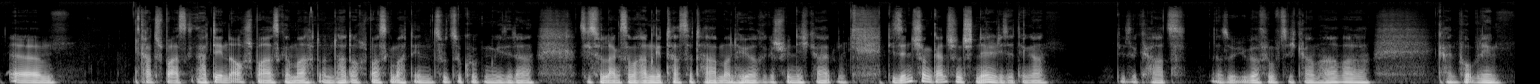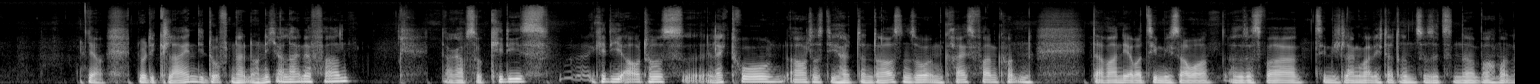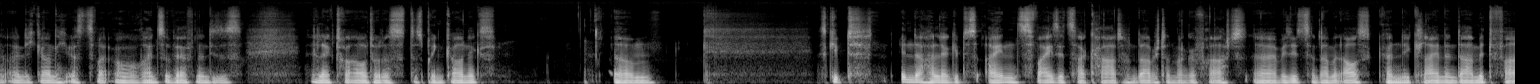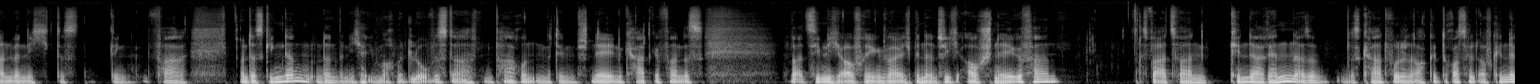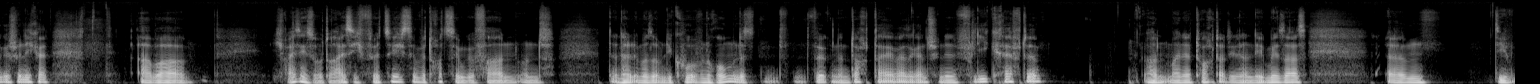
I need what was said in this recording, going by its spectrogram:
Ähm, hat Spaß, hat denen auch Spaß gemacht und hat auch Spaß gemacht, denen zuzugucken, wie sie da sich so langsam rangetastet haben an höhere Geschwindigkeiten. Die sind schon ganz schön schnell, diese Dinger, diese Karts. Also über 50 km/h war da kein Problem. Ja, nur die Kleinen, die durften halt noch nicht alleine fahren. Da gab es so Kiddies, Kiddie-Autos, Elektroautos, die halt dann draußen so im Kreis fahren konnten. Da waren die aber ziemlich sauer. Also das war ziemlich langweilig da drin zu sitzen. Da braucht man eigentlich gar nicht erst zwei Euro reinzuwerfen in dieses Elektroauto. Das, das bringt gar nichts. Ähm, es gibt in der Halle gibt es einen Zweisitzer-Kart und da habe ich dann mal gefragt, äh, wie sieht's denn damit aus? Können die Kleinen da mitfahren, wenn ich das Ding fahre. Und das ging dann. Und dann bin ich ja eben auch mit Lovis da ein paar Runden mit dem schnellen Kart gefahren. Das war ziemlich aufregend, weil ich bin natürlich auch schnell gefahren. Es war zwar ein Kinderrennen, also das Kart wurde dann auch gedrosselt auf Kindergeschwindigkeit, aber ich weiß nicht, so 30, 40 sind wir trotzdem gefahren und dann halt immer so um die Kurven rum. Das wirken dann doch teilweise ganz schöne Fliehkräfte. Und meine Tochter, die dann neben mir saß, ähm, die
